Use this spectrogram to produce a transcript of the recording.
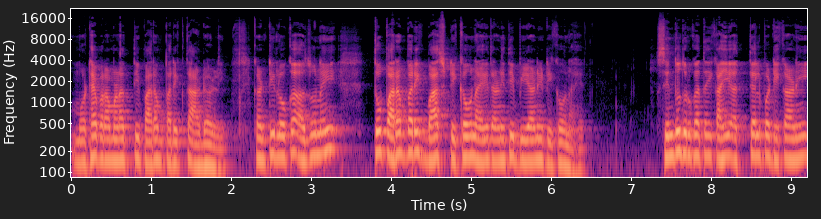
मोठ्या प्रमाणात ती पारंपरिकता आढळली. कारण ती लोकं अजूनही तो पारंपरिक बास टिकवून आहेत आणि ती बियाणी टिकवून आहेत. सिंधुदुर्गातही काही अत्यल्प ठिकाणी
